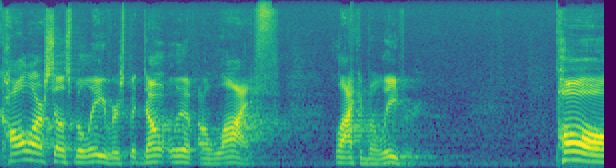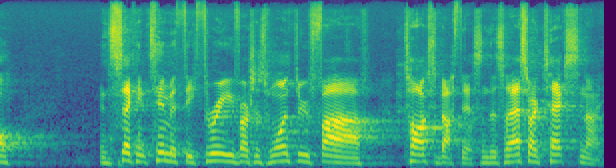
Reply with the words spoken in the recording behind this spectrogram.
call ourselves believers but don't live a life like a believer. Paul in 2 Timothy 3, verses 1 through 5, talks about this. And so that's our text tonight.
